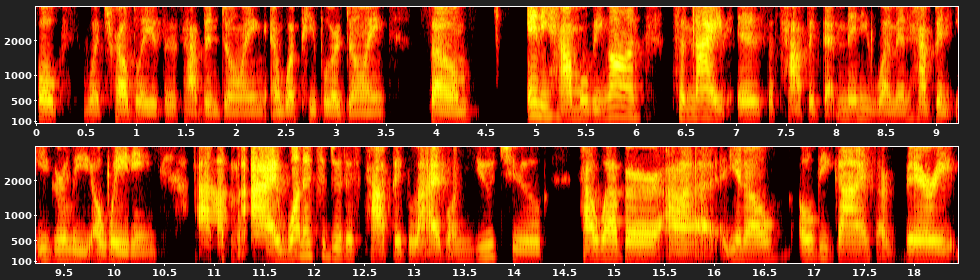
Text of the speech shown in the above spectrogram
folks, what trailblazers have been doing and what people are doing. So anyhow, moving on, tonight is a topic that many women have been eagerly awaiting. Um, I wanted to do this topic live on YouTube. However, uh, you know, OB-GYNs are very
